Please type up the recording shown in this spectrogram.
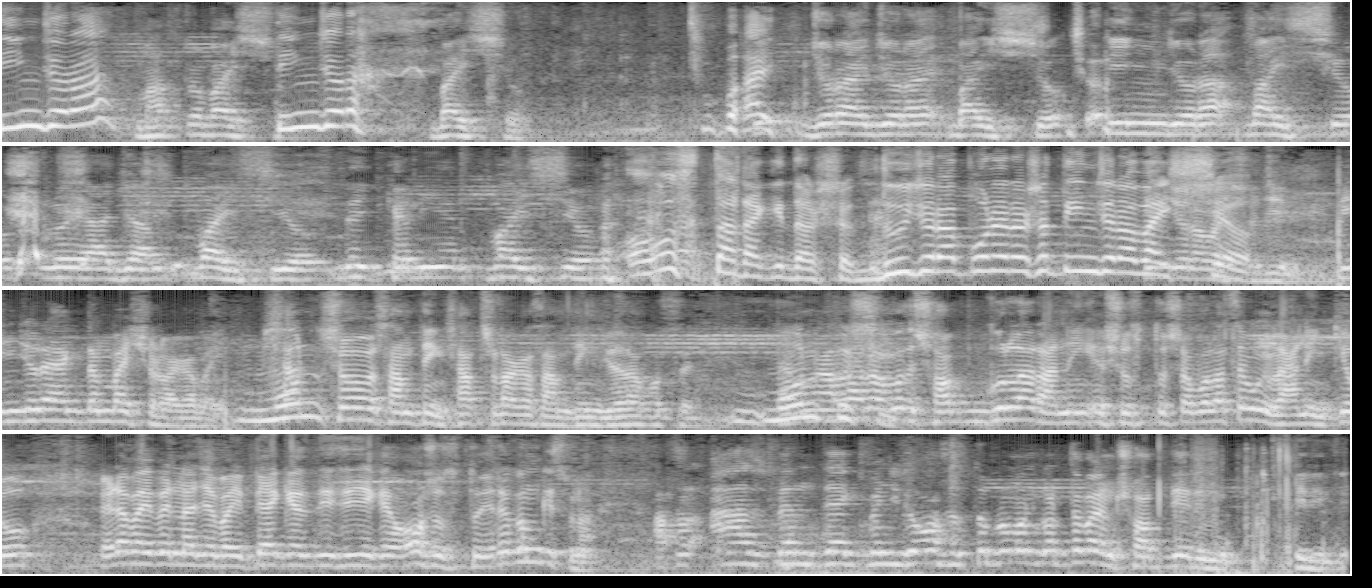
তিন জোড়া মাত্র বাইশ তিন জোড়া বাইশশো। ভাই জোড়ায় জোড়ায় বাইশশো তিন জোড়া বাইশশো লইয়া যান বাইশশো দেখা নিয়ে বাইশশো অবস্থাটা কি দর্শক? দুই জোড়া পনেরোশো তিন জোড়া বাইশশো। তিন জোড়া একদম বাইশশো টাকা ভাই। মন- সাতশো সামথিং সাতশো টাকা সামথিং জোড়া পড়ছে। মন খুশি। আমাদের সবগুলা রানিং সুস্থ সবল আছে এবং রানিং কেউ এটা ভাইবেন না যে ভাই প্যাকেজ দিয়েছি যে অসুস্থ এরকম কিছু না। আপনার আসবেন দেখবেন যদি অসুস্থ প্রমাণ করতে পারেন সব দিয়ে ফ্রিতে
